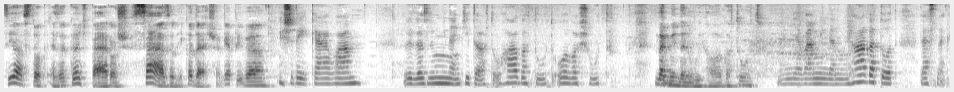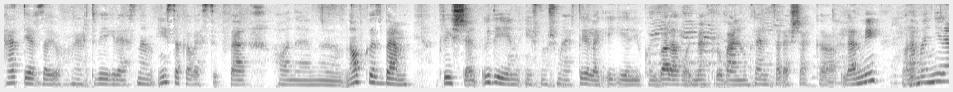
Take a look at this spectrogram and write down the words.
Sziasztok! Ez a könyvpáros századik adása Gepivel. És Rékával. Üdvözlünk minden kitartó hallgatót, olvasót. Meg minden új hallgatót. Meg nyilván minden új hallgatót. Lesznek háttérzajok, mert végre ezt nem éjszaka vesszük fel, hanem napközben, frissen, üdén, és most már tényleg ígérjük, hogy valahogy megpróbálunk rendszeresek lenni, valamennyire.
